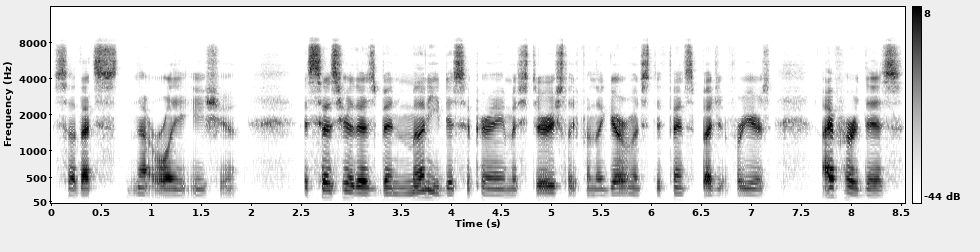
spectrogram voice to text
So that's not really an issue. It says here there's been money disappearing mysteriously from the government's defense budget for years. I've heard this.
